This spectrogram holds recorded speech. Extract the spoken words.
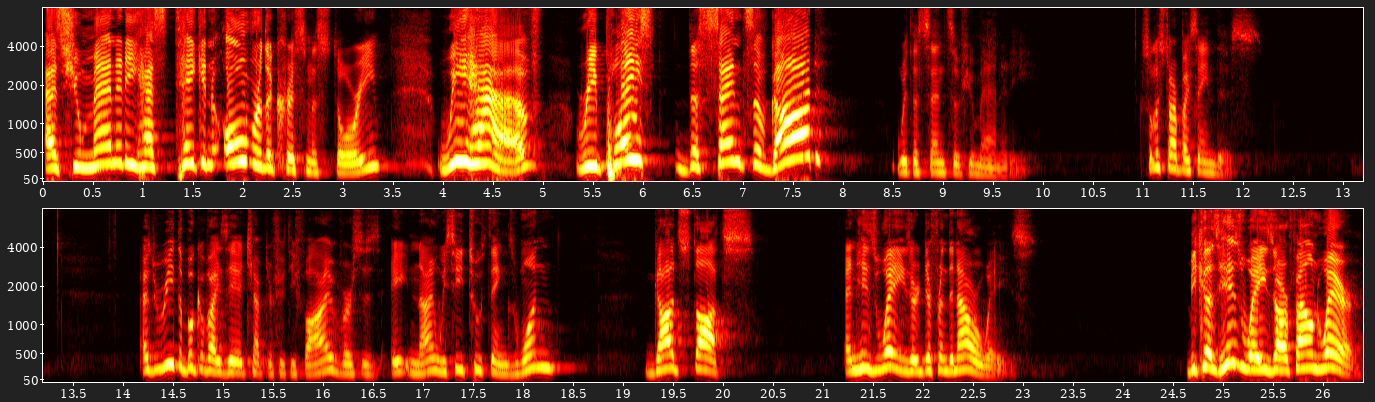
as humanity has taken over the Christmas story, we have replaced the sense of God with a sense of humanity. So let's start by saying this. As we read the book of Isaiah, chapter 55, verses 8 and 9, we see two things. One, God's thoughts and his ways are different than our ways. Because his ways are found where?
